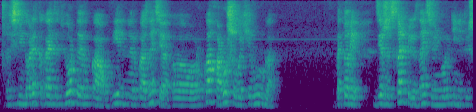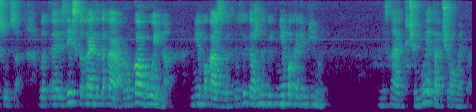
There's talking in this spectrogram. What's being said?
Здесь мне говорят, какая-то твердая рука, уверенная рука. Знаете, э, рука хорошего хирурга, который держит скальпель, знаете, у него руки не трясутся. Вот э, здесь какая-то такая рука воина мне показывает, вот вы должны быть непоколебимы. Не знаю, к чему это, о чем это.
